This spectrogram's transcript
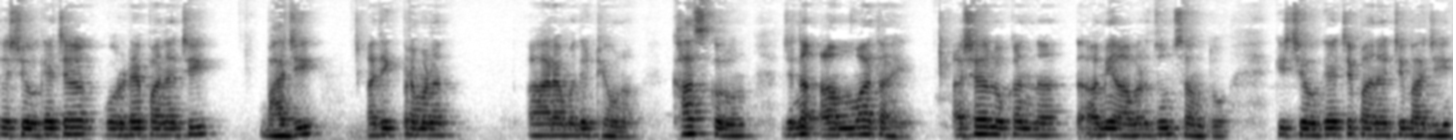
तर शेवग्याच्या कोरड्या पानाची भाजी अधिक प्रमाणात आहारामध्ये ठेवणं खास करून ज्यांना आमवात आहे अशा लोकांना आम्ही आवर्जून सांगतो की शेवग्याच्या पानाची भाजी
